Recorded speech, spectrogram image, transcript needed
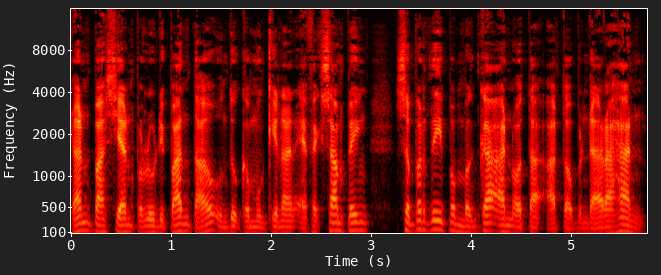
dan pasien perlu dipantau untuk kemungkinan efek samping seperti pembengkakan otak atau pendarahan.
